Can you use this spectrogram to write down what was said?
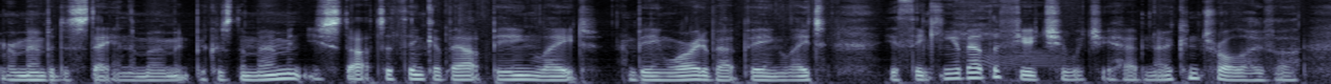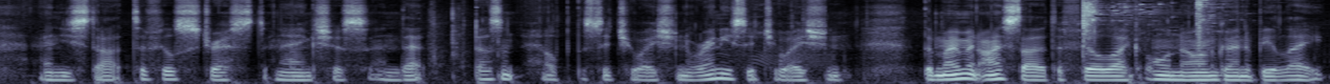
remember to stay in the moment because the moment you start to think about being late and being worried about being late you're thinking about the future which you have no control over and you start to feel stressed and anxious, and that doesn't help the situation or any situation. The moment I started to feel like, oh no, I'm going to be late,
